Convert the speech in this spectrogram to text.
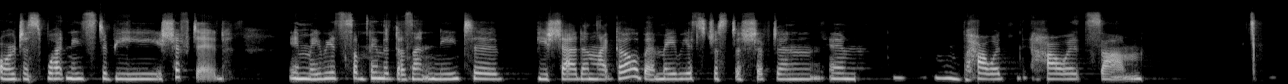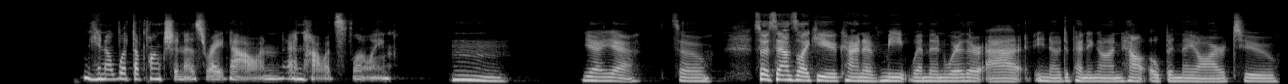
or just what needs to be shifted. And maybe it's something that doesn't need to be shed and let go, but maybe it's just a shift in in how it how it's um you know what the function is right now and and how it's flowing mm. yeah yeah so so it sounds like you kind of meet women where they're at you know depending on how open they are to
